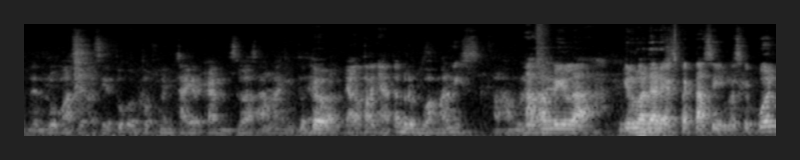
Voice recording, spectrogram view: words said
dan lu masuk ke situ untuk mencairkan suasana gitu Betul. ya. Yang ternyata berbuah manis. Alhamdulillah. Alhamdulillah, di luar dari ekspektasi meskipun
